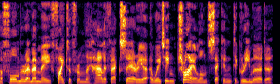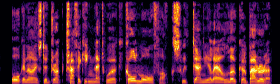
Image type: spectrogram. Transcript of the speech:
a former MMA fighter from the Halifax area awaiting trial on second-degree murder, organized a drug trafficking network called Morphox with Daniel El Loco Barrera.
